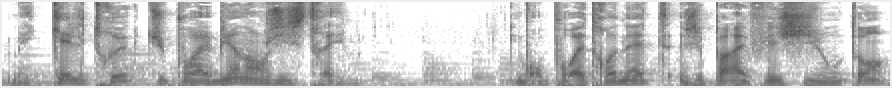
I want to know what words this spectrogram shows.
mais quel truc tu pourrais bien enregistrer? Bon, pour être honnête, j'ai pas réfléchi longtemps,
